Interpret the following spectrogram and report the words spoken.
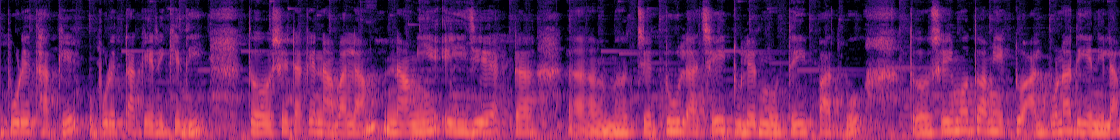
উপরে থাকে, উপরের তাকে রেখে দিই। তো সেটাকে নামালাম নামিয়ে এই যে একটা হচ্ছে টুল আছে, এই টুলের মধ্যেই পাতবো। তো সেই মতো আমি একটু আলপনা দিয়ে নিলাম।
